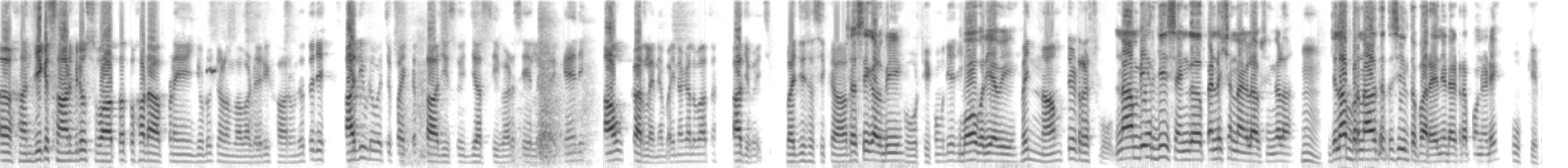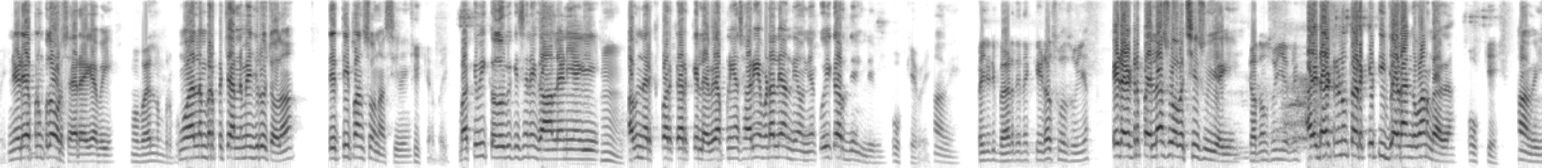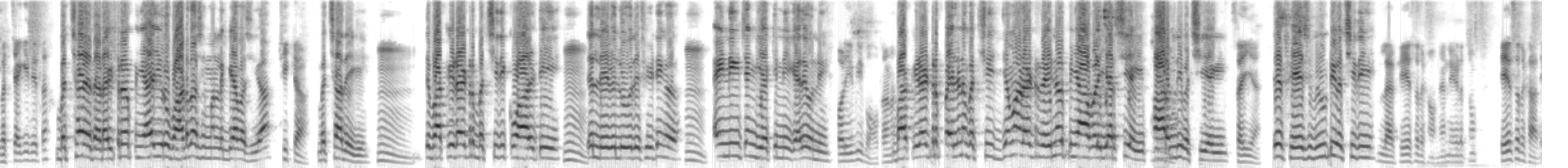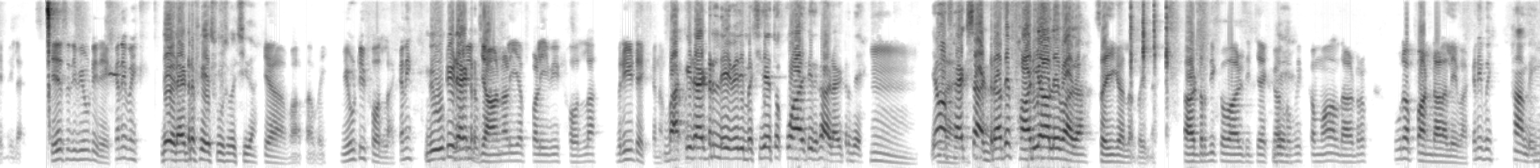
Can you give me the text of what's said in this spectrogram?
ਹਾਂਜੀ ਕਿਸਾਨ ਵੀਰੋ ਸਵਾਗਤ ਹੈ ਤੁਹਾਡਾ ਆਪਣੇ YouTube channel Baba dairy farm ਦੇ ਉੱਤੇ। ਜੀ ਅੱਜ ਦੀ ਵੀਡੀਓ ਵਿੱਚ ਆਪਾਂ ਇੱਕ ਤਾਜੀ ਸੂਈ ਜਰਸੀ ਵੜ ਸੇਲ ਲੈ ਕੇ ਆਏ ਜੀ। ਆਓ ਕਰ ਲੈਨੇ ਬਾਈ ਨਾਲ ਗੱਲਬਾਤ। ਅੱਜ ਬਾਈ ਜੀ ਬਾਈ ਜੀ ਸਤਿ ਸ਼੍ਰੀ ਅਕਾਲ। ਸਤਿ ਸ਼੍ਰੀ ਅਕਾਲ ਬਈ। ਹੋਰ ਠੀਕ ਹੋ? ਵਧੀਆ ਜੀ? ਬਹੁਤ ਵਧੀਆ ਬਈ। ਬਾਈ ਨਾਮ ਤੇ ਐਡਰੈਸ ਬੋਲ। ਨਾਮ ਵੀ ਹਰਜੀਤ ਸਿੰਘ ਪਿੰਡ ਛੰਨਾ ਗੁਲਾਬ ਸਿੰਘ ਵਾਲਾ। ਹੂੰ। ਜ਼ਿਲ੍ਹਾ ਬਰਨਾਲਾ ਤੇ ਤਹਿਸੀਲ ਤਪਾਰੇ ਨੇ ਡਾਕਟਰ ਆਪੋ ਨੇੜੇ। ਓਕੇ ਬਾਈ। ਨੇੜੇ ਆਪਾਂ ਨੂੰ ਭਦੌੜ ਸ਼ਹਿਰ ਰਹਿ ਗਿਆ ਬਈ। ਮੋਬਾਈਲ ਨੰਬਰ ਬੋਲ। ਮੋਬਾਈਲ ਨੰਬਰ 95014 33579 ਬਈ। ਠੀਕ ਹੈ ਬਾਈ। ਬਾਕੀ ਵੀ ਕਦੋਂ ਵੀ ਕਿਸੇ ਨੇ ਗਾਂ ਲੈਣੀ ਹੈਗੀ ਹੂੰ। ਅਬ ਨਿਰਖ ਪਰ ਕਰਕੇ ਲੈਵੇ ਆਪਣੀਆਂ ਸਾਰੀਆਂ ਬੜਾ ਲਿਆਂਦੀਆਂ ਹੁੰਦੀਆਂ ਕੋਈ ਕਰਦੀ ਹੁੰਦੀ ਬਈ। ਓਕੇ ਬਾਈ। ਹਾਂ ਬਈ। ਬਾਈ ਜਿਹੜੀ ਦੇ ਨੇ ਕਿਹੜਾ ਸੂਆ ਸੂਈ ਆ? ਇਹ ਡਾਕਟਰ ਪਹਿਲਾ ਸੂਆ ਬੱਚੀ ਸੂਈ ਹੈਗੀ। ਕਦੋਂ ਸੂਈ ਹੈ ਵੀਰੇ? ਅੱਜ ਡਾਕਟਰ ਨੂੰ ਤੜਕੇ ਤੀਜਾ ਡੰਗ ਬਣਦਾ ਹੈਗਾ। ਓਕੇ। ਹਾਂ ਬਈ। ਬੱਚਾ ਕੀ ਦੇਤਾ? ਬੱਚਾ ਦੇਤਾ ਡਾਕਟਰ 50062 ਦਾ ਸੀਮਨ ਲੱਗਿਆ ਵਾ ਸੀਗਾ। ਠੀਕ ਆ। ਬੱਚਾ ਦੇਗੀ ਹੂੰ। ਤੇ ਬਾਕੀ ਡਾਕਟਰ ਬੱਚੀ ਦੀ ਕੁਆਲਿਟੀ ਤੇ ਲੈਵਲ ਲੂਵੇ ਦੀ ਫਿਟਿੰਗ ਹੂੰ। ਇੰਨੀ ਚੰਗੀ ਹੈ ਕਿੰਨੀ ਕਹਦੇ ਉਨੀ ਪਲੀ ਵੀ ਬਹੁਤ ਆ ਨਾ। ਬਾਕੀ ਡਾਕਟਰ ਪਹਿਲਣ ਬੱਚੀ ਜਮਾ ਡਾਕਟਰ ਰੀਜਨਲ ਪੰਜਾਬ ਵਾਲੀ ਜਰਸੀ ਹੈਗੀ ਫਾਰਮ ਦੀ ਬੱਚੀ ਹੈਗੀ। ਸਹੀ ਆ। ਤੇ ਫੇਸ ਬਿਊਟੀ ਬੱਚੀ ਦੀ। ਲੈ ਫੇਸ ਦਿਖਾਉਣਾ ਨੇੜ ਤੋਂ। ਫੇਸ ਦਿਖਾ ਦੇ ਬਈ ਲੈ। ਫੇਸ ਦੀ ਬਿਊਟੀ ਦੇਖ ਕਨੇ ਬਈ? ਦੇ ਡਾਕਟਰ ਫੇਸ ਫੂਸ ਬੱਚੀ ਦਾ। ਕੀ ਬਾਤ ਆ ਬਈ। ਬਿਊਟੀਫੁਲ ਆ ਕਨੇ ਬਿਊਟੀ ਡਾਕਟਰ ਜਾਨ ਵਾਲੀ ਆ ਪਲੀ ਵੀ ਫੁੱਲ ਆ ਬਰੀਡ ਇੱਕ ਨੰਬਰ ਬਾਕੀ ਡਾਕਟਰ ਲੇਵੇ ਦੀ ਬੱਚੀ ਦੇ ਇਥੋਂ ਕੁਆਲਿਟੀ ਦਿਖਾ ਡਾਕਟਰ ਦੇ। ਹੂੰ। ਜਮਾ ਫੈਕਸ ਆਰਡਰ ਆ ਤੇ ਫਾੜੀ ਵਾਲਾ ਲੇਵਾ ਹੈਗਾ। ਸਹੀ ਗੱਲ ਆ ਬਈ ਲੈ। ਆਰਡਰ ਦੀ ਕੁਆਲਿਟੀ ਚੈੱਕ ਕਰ ਲਓ ਵੀ ਕਮਾਲ ਦਾ ਆਰਡਰ ਪੂਰਾ ਪੰਡ ਵਾਲਾ ਲੇਵਾ ਕਨੇ ਬਈ? ਹਾਂ ਬਈ।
